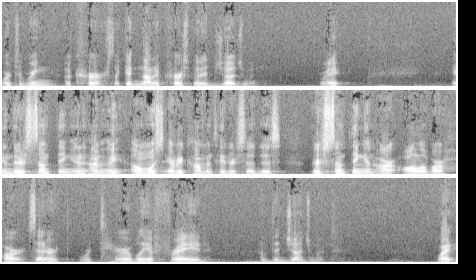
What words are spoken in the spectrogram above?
or to bring a curse. Like a, not a curse, but a judgment, right? And there's something, and I mean, almost every commentator said this, there's something in our, all of our hearts that are, we're terribly afraid of the judgment. Right?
